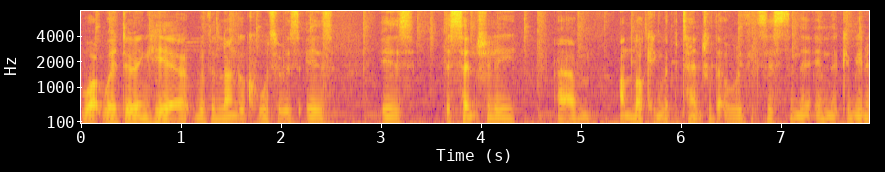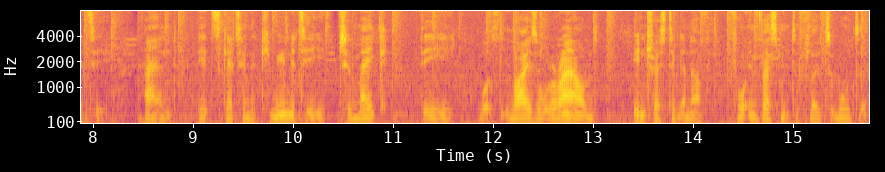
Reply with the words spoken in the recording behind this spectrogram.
What we're doing here with the Langa Quarter is, is, is essentially um, unlocking the potential that already exists in the, in the community and it's getting the community to make the what lies all around interesting enough for investment to flow towards it.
